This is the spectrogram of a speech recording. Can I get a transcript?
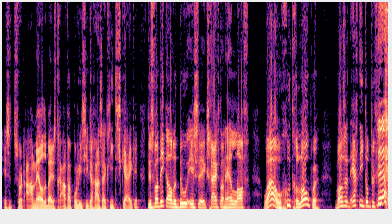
is het soort aanmelden bij de Strava-politie. Daar gaan zij kritisch kijken. Dus wat ik altijd doe, is ik schrijf dan heel laf... Wauw, goed gelopen. Was het echt niet op de fiets?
